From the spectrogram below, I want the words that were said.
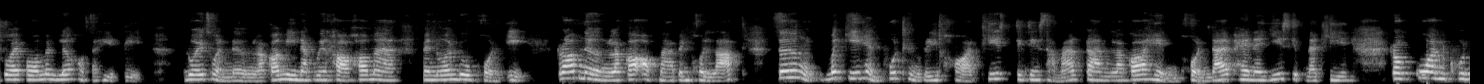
ช่วยเพราะว่ามันเรื่องของสถิติ ด้วยส่วนหนึ่ง แล้วก็มีนักวิเคราะห์เข้ามาเป็นนวดดูผลอีกรอบหนึ่งแล้วก็ออกมาเป็นผลลัพธ์ ซึ่งเมื่อกี้เห็นพูดถึง report ที่จริงๆ สามารถ run แล้วก็เห็นผลได้ภายใน 20 นาที รบกวนคุณ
